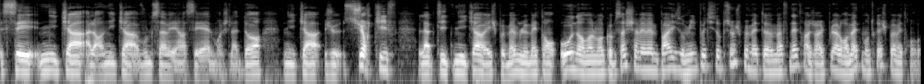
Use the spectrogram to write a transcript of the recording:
c'est Nika. Alors Nika, vous le savez, hein, c'est elle, moi je l'adore. Nika, je surkiffe la petite Nika. je peux même le mettre en haut normalement comme ça. Je savais même pas, ils ont mis une petite option, je peux mettre euh, ma fenêtre. Ah, j'arrive plus à le remettre, mais en tout cas je peux la mettre en haut.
